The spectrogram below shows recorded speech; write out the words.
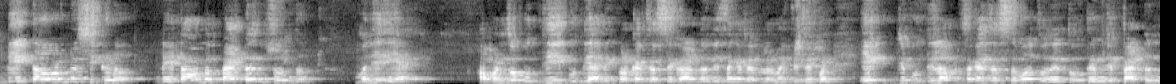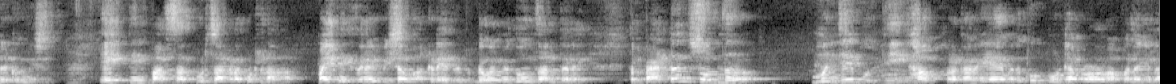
डेटावरनं शिकणं डेटावरनं पॅटर्न शोधणं म्हणजे ए आय आपण जो बुद्धी बुद्धी अनेक प्रकारची असते गार्डनने सांगितले आपल्याला माहितीच आहे. पण एक जे बुद्धीला आपण सगळ्यात जास्त महत्त्व देतो ते म्हणजे पॅटर्न रेकॉग्निशन एक तीन पाच सात पुढचा आकडा कुठला? हा माहिती आहे सगळे विषम आकडे आहेत. दोघांमध्ये दोनचं अंतर आहे. तर पॅटर्न शोधणं म्हणजे बुद्धी हा प्रकार ए आयमध्ये खूप मोठ्या प्रमाणात वापरला गेला.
